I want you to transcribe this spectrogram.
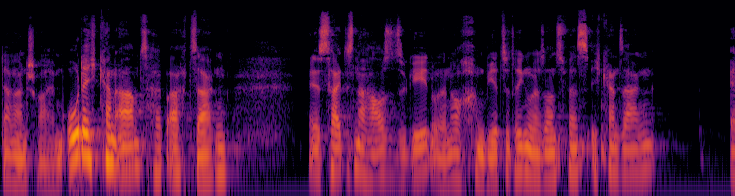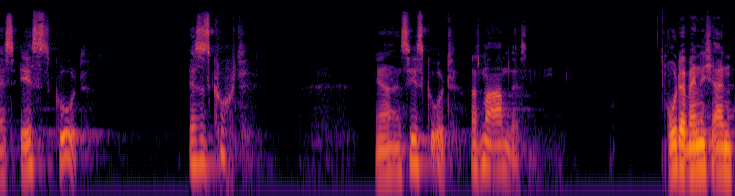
daran schreiben. Oder ich kann abends halb acht sagen, wenn es Zeit ist, nach Hause zu gehen oder noch ein Bier zu trinken oder sonst was, ich kann sagen, es ist gut. Es ist gut. Ja, es ist gut. Lass mal Abendessen. Oder wenn ich einen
